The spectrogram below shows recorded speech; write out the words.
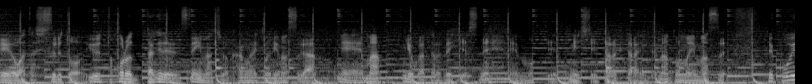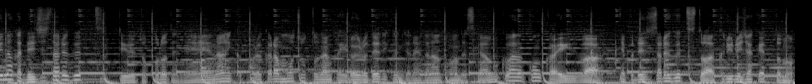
えお渡しするというところだけでですね、今ちょっと考えておりますが、えまあよかったらぜひですね、え持って手にしていただけたらいいかなと思います。で、こういうなんかデジタルグッズっていうところでね、何かこれからもうちょっとなんかいろいろ出てくるんじゃないかなと思うんですが、僕は今回はやっぱデジタルグッズとアクリルジャケットの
